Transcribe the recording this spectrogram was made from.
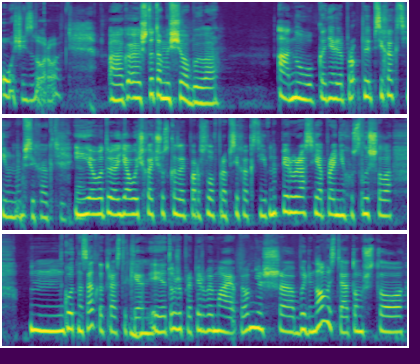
очень здорово. А г- что там еще было? А, ну, конечно, про- психоактивно. Психоактив. да. И вот э, я очень хочу сказать пару слов про психоактивно. Первый раз я про них услышала год назад как раз-таки, и тоже про 1 мая. Помнишь, э, были новости о том, что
